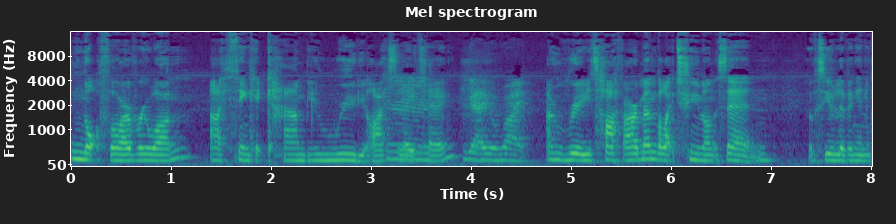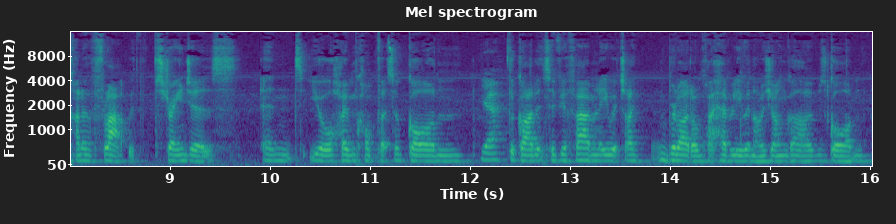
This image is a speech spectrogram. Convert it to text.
not for everyone. I think it can be really isolating Yeah, you're right. and really tough. I remember like two months in, obviously you're living in kind of a flat with strangers, and your home comforts are gone. Yeah. The guidance of your family, which I relied on quite heavily when I was younger, I was gone.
